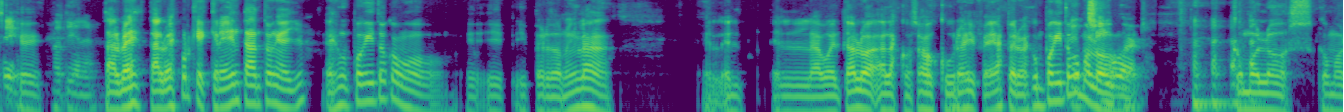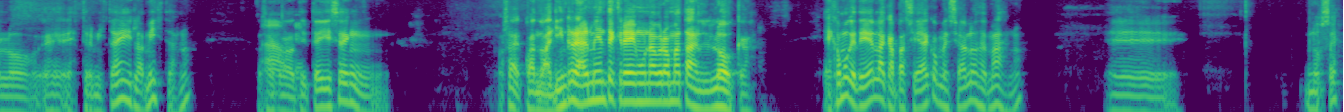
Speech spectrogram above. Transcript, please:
sí, lo tiene. Tal vez, tal vez porque creen tanto en ellos. Es un poquito como, y, perdonen la, el, el, la vuelta a, las cosas oscuras y feas, pero es un poquito como los, como los, como los eh, extremistas islamistas, ¿no? O sea, ah, cuando a ti te dicen, o sea, cuando alguien realmente cree en una broma tan loca, es como que tienen la capacidad de convencer a los demás, ¿no? Eh, no sé,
